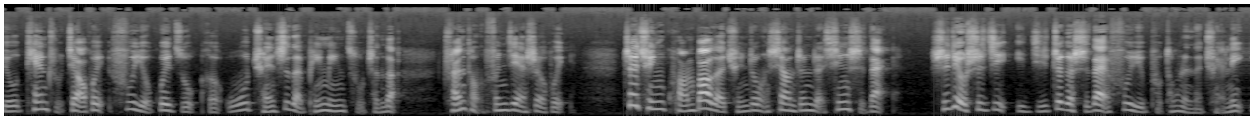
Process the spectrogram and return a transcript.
由天主教会、富有贵族和无权势的平民组成的传统封建社会。这群狂暴的群众象征着新时代、十九世纪以及这个时代赋予普通人的权利。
